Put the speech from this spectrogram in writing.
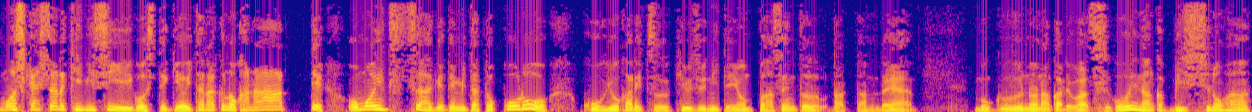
もしかしたら厳しいご指摘をいただくのかなって思いつつ上げてみたところ、高評価率92.4%だったんで、僕の中ではすごいなんか BiSH のファン、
